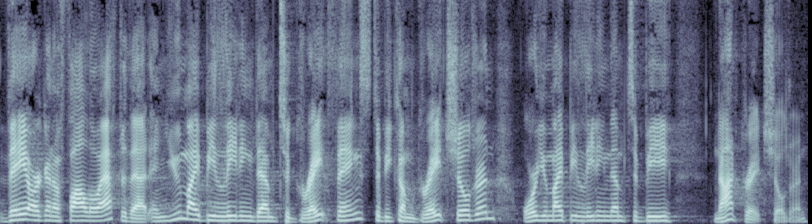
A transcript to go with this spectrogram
they are going to follow after that. And you might be leading them to great things, to become great children, or you might be leading them to be not great children.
